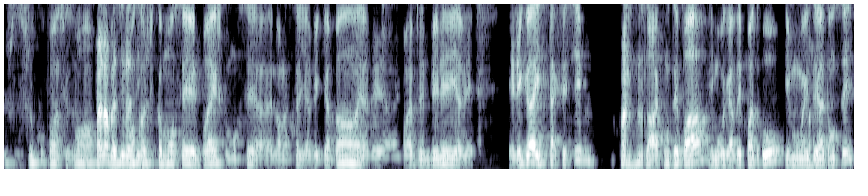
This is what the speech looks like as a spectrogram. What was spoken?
je coupe, hein, excuse-moi. Hein. non, vas-y, vas-y. Quand j'ai commencé le break, je commençais euh, dans la salle, il y avait Gabin, il y avait euh, Ibrahim Dembélé, il y avait... et les gars, ils étaient accessibles. Ouais. Ils ne la racontaient pas, ils ne me regardaient pas de haut, ils m'ont aidé à danser.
